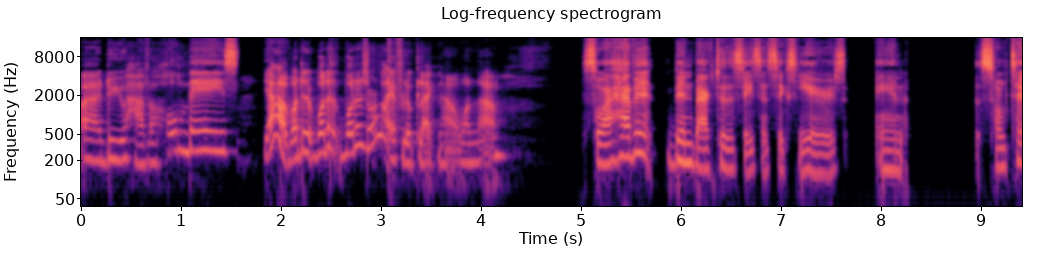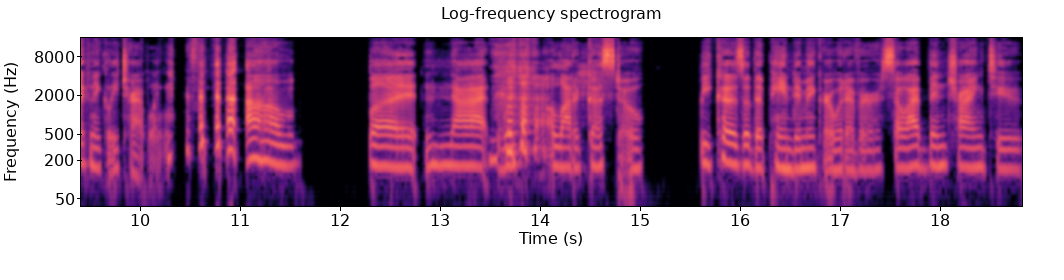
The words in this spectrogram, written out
Uh, do you have a home base? Yeah, what what what does your life look like now, Wanda? So I haven't been back to the states in six years, and so I'm technically traveling, um, but not with a lot of gusto because of the pandemic or whatever. So I've been trying to,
